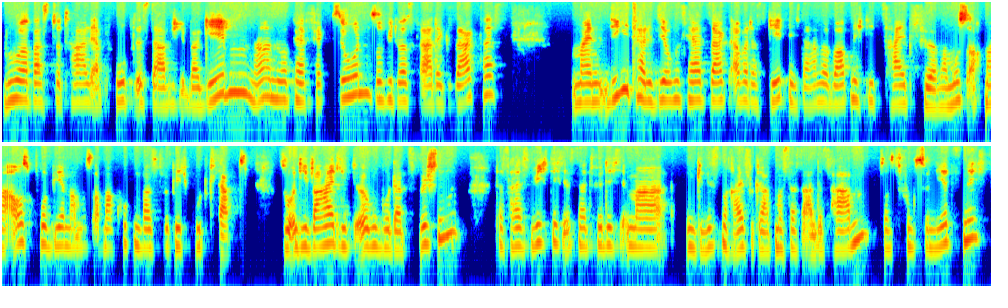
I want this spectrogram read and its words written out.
nur was total erprobt ist, darf ich übergeben, ne? nur Perfektion, so wie du es gerade gesagt hast. Mein Digitalisierungsherz sagt aber, das geht nicht, da haben wir überhaupt nicht die Zeit für. Man muss auch mal ausprobieren, man muss auch mal gucken, was wirklich gut klappt. So, und die Wahrheit liegt irgendwo dazwischen. Das heißt, wichtig ist natürlich immer, einen gewissen Reifegrad muss das alles haben, sonst funktioniert es nicht.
